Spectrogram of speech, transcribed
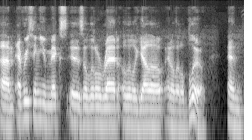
um, everything you mix is a little red, a little yellow, and a little blue, and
